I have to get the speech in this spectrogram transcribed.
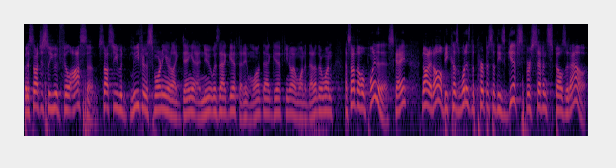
But it's not just so you would feel awesome. It's not so you would leave here this morning and you're like, dang it, I knew it was that gift. I didn't want that gift. You know, I wanted that other one. That's not the whole point of this, okay? Not at all, because what is the purpose of these gifts? Verse 7 spells it out.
